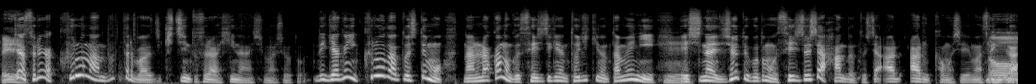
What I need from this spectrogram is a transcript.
じゃあそれが黒なんだったらば、きちんとそれは非難しましょうと。で、逆に黒だとしても、何らかの政治的な取引のために、えしないでしょということも政治としては判断としてあるあるかもしれませんが、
